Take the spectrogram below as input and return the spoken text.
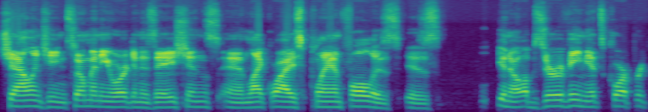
challenging so many organizations. And likewise, Planful is is you know observing its corporate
